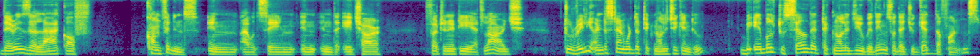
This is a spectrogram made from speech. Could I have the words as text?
there is a lack of confidence in, I would say, in, in, in the HR fraternity at large to really understand what the technology can do, be able to sell that technology within so that you get the funds.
